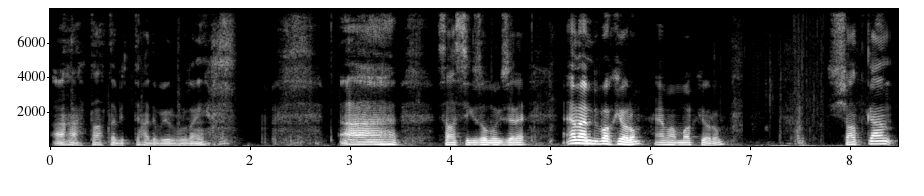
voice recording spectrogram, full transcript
Aha tahta bitti. Hadi buyur buradan ya. Aa, saat 8 olmak üzere. Hemen bir bakıyorum. Hemen bakıyorum. Shotgun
